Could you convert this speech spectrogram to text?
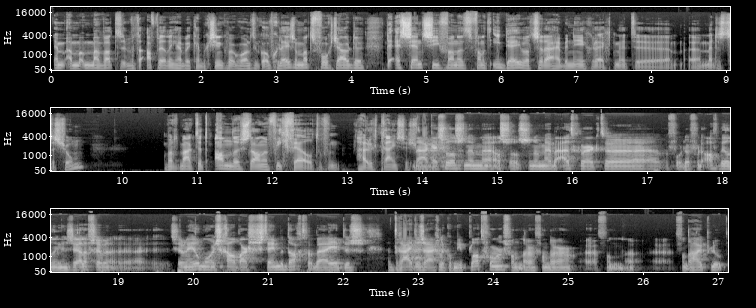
En, maar wat, wat de afbeelding heb ik, heb ik gezien, ik heb gewoon natuurlijk over gelezen. Wat volgens jou de, de essentie van het, van het idee wat ze daar hebben neergelegd met, met het station? Wat maakt het anders dan een vliegveld of een huidig treinstation? Nou, kijk, zoals ze hem, eh, als, zoals ze hem hebben uitgewerkt uh, voor, de, voor de afbeeldingen zelf. Ze hebben, uh, ze hebben een heel mooi schaalbaar systeem bedacht. Waarbij het dus, het draait dus eigenlijk om die platforms van de, van de, van, van de Hyperloop.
